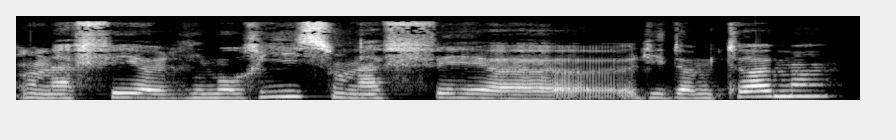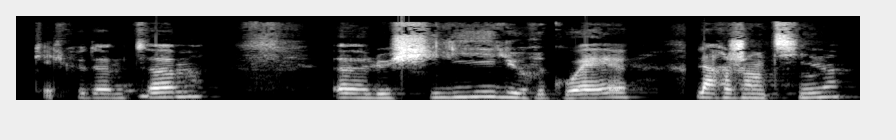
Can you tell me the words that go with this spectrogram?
on a fait l'île Maurice, on a fait les dom-tom, quelques dom-tom, le Chili, l'Uruguay, l'Argentine,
